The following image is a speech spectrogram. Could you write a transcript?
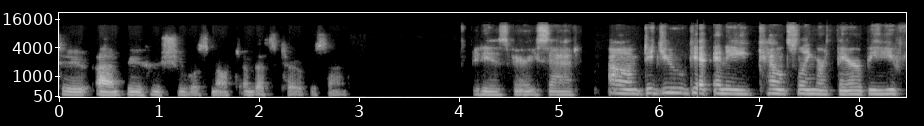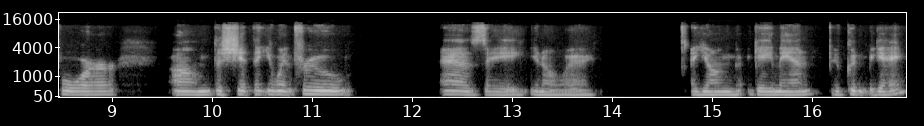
to um, be who she was not. And that's terribly sad. It is very sad. Um, did you get any counseling or therapy for um, the shit that you went through as a, you know, a, a young gay man who couldn't be gay?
